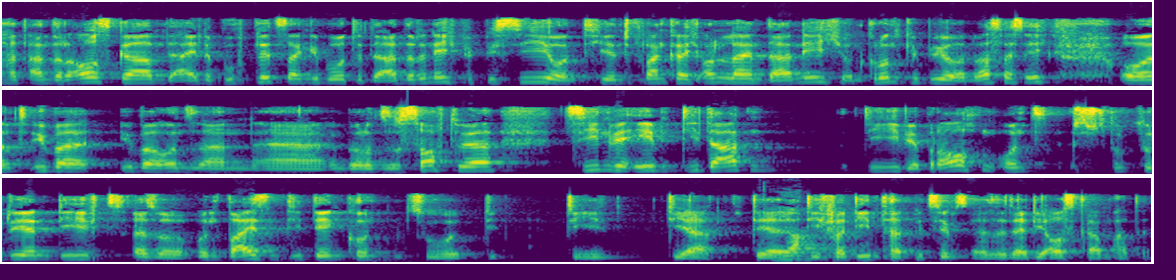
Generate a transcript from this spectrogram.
hat andere Ausgaben. Der eine bucht Blitzangebote, der andere nicht. PPC und hier in Frankreich online, da nicht und Grundgebühr und was weiß ich. Und über, über, unseren, äh, über unsere Software ziehen wir eben die Daten, die wir brauchen und strukturieren die, also und weisen die den Kunden zu, die, die ja, der ja. die verdient hat, beziehungsweise der die Ausgaben hatte,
